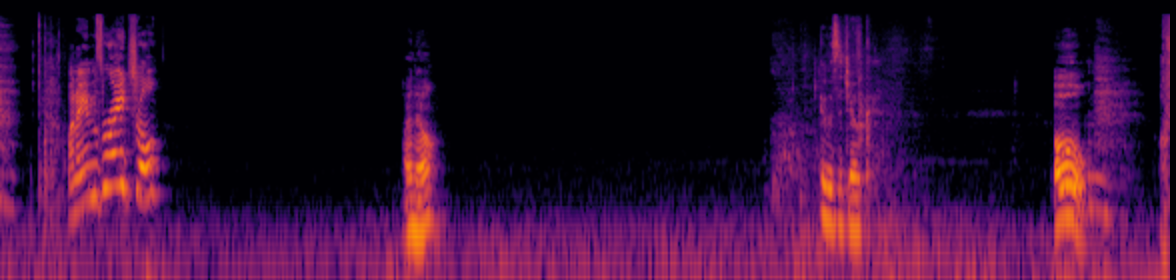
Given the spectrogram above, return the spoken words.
My name's Rachel. I know. It was a joke. Oh.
